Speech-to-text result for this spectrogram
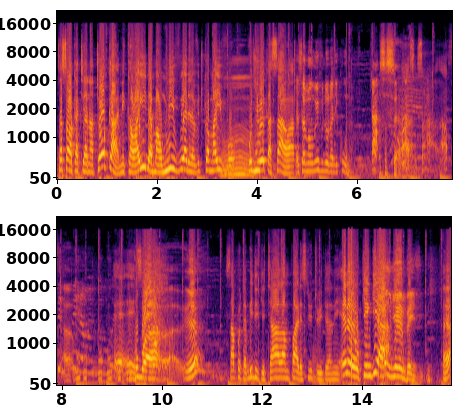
sasa wakati anatoka ni kawaida maumivu yale na vitu kama hivyo kujiweka sawa. Sasa maumivu ndo unajikuna. Ah, sasa mkubwa sapo itabidi kitaalam pale sijui tuitani anyway ukiingia au nyembe hizi. Eh?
